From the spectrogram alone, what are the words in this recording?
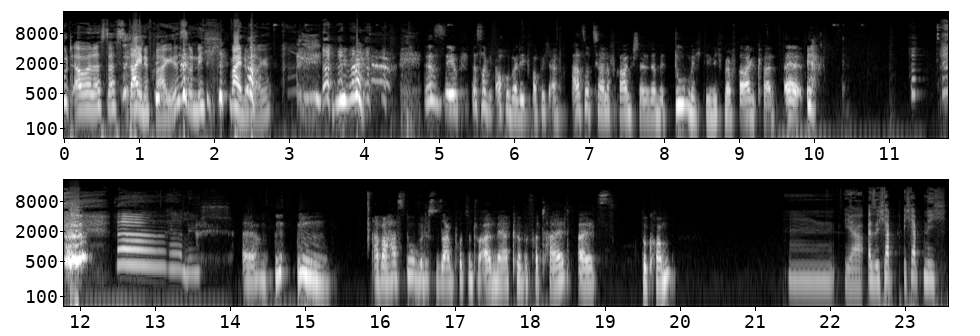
Gut, aber dass das deine Frage ist und nicht meine Frage. Liebe, das ist eben, das habe ich auch überlegt, ob ich einfach asoziale Fragen stelle, damit du mich die nicht mehr fragen kannst. Äh, ja, Ah, herrlich. ähm, aber hast du, würdest du sagen, prozentual mehr Körbe verteilt als bekommen? Mm, Ja, also ich habe ich hab nicht,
